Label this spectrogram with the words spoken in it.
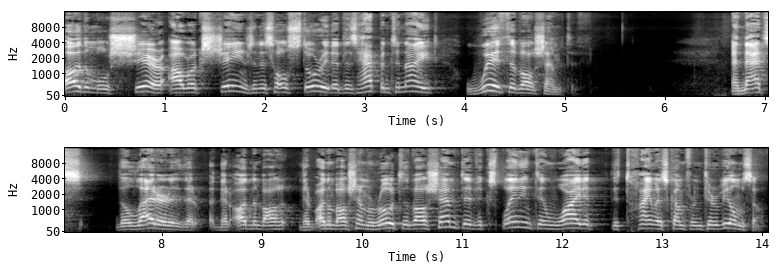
Adam will share our exchange in this whole story that has happened tonight with the Baal Shem Tov. And that's the letter that, that Adam Baal, that Adam Baal Shem wrote to the Baal Shem Tov explaining to him why that the time has come for him to reveal himself.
